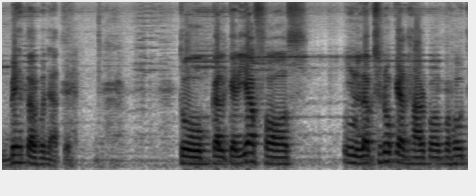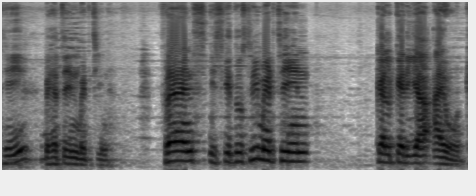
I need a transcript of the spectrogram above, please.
बेहतर हो जाते हैं। तो कलकरिया फॉस इन लक्षणों के आधार पर बहुत ही बेहतरीन मेडिसिन है। फ्रेंड्स, इसकी दूसरी मेडिसिन कलकरिया आयोड।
